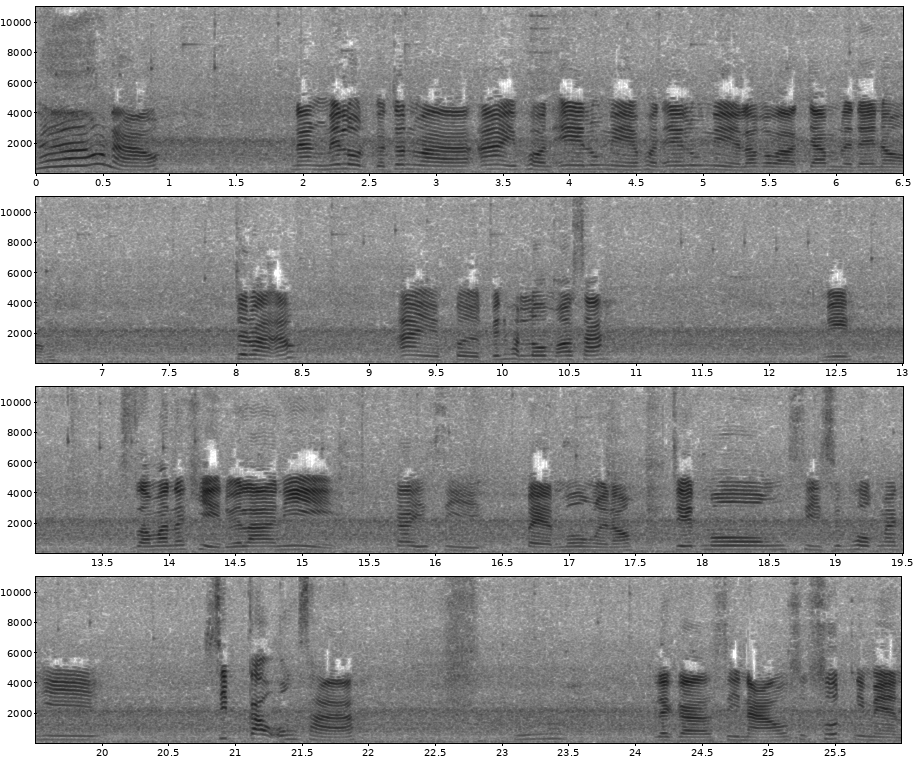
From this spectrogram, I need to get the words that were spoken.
หนาวหนาว นั่งในรถก็จนว่าอ้ายพรเอลุงเนพรเอลุงเนแล้วก็ว่าจำเลยได้น้องจนว่าเอ้าไอ้ายเปิดเป็นพัดลมเอาซะ นี่ สมณเขตเวลานี่ใกล้สี่แปดโมงเลยเนาะเจ็ดโมงสี่สิบหกนาทีสิบเก้าองศาแล้วก็สีหนาวสุดๆ นี่แมน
